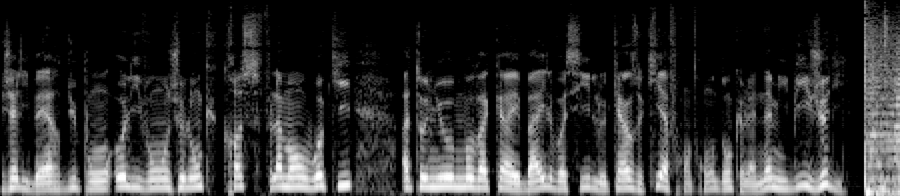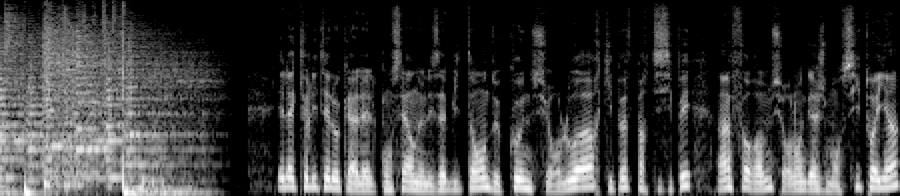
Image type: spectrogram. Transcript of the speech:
Jalibert, Dupont, Olivon, Jelonc, Cross, Flamand, Woki, Antonio, Movaca et Bail. Voici le 15 qui affronteront donc la Namibie jeudi. Et l'actualité locale, elle concerne les habitants de Cône-sur-Loire qui peuvent participer à un forum sur l'engagement citoyen.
